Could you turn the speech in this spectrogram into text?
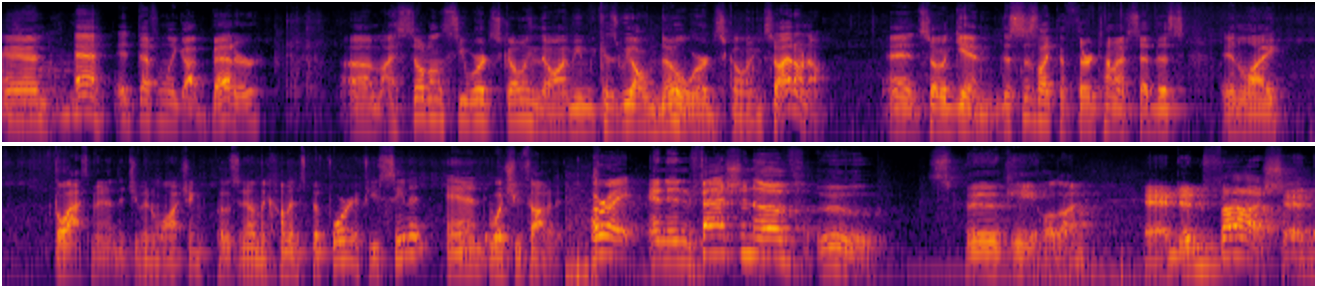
And eh, it definitely got better. Um, I still don't see where it's going though. I mean, because we all know where it's going. So I don't know. And so again, this is like the third time I've said this in like the last minute that you've been watching. Post it down in the comments before if you've seen it and what you thought of it. Alright, and in fashion of, ooh, spooky, hold on. And in fashion,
